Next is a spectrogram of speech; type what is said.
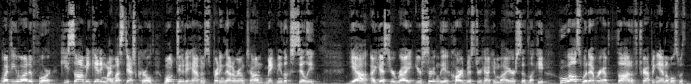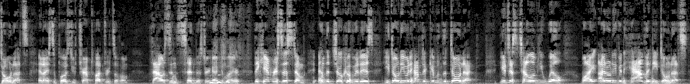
what do you want it for? He saw me getting my mustache curled. Won't do to have him spreading that around town. Make me look silly. Yeah, I guess you're right. You're certainly a card, Mr. Hackenmeyer, said Lucky. Who else would ever have thought of trapping animals with donuts? And I suppose you've trapped hundreds of them. Thousands, said Mr. Hackenmeyer. they can't resist them. And the joke of it is, you don't even have to give them the donut. You just tell them you will. Why, I don't even have any donuts.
